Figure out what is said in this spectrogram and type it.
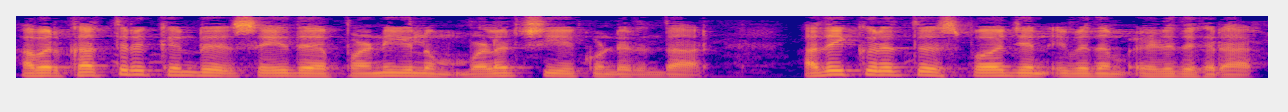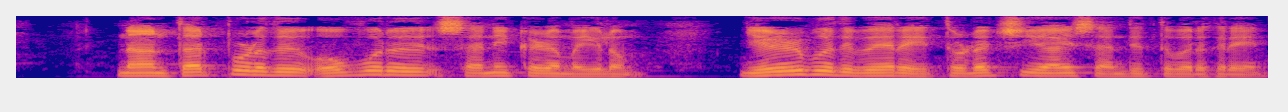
அவர் கத்தருக்கென்று செய்த பணியிலும் வளர்ச்சியை கொண்டிருந்தார். அதை குறித்து ஸ்பர்ஜன் இவ்விதம் எழுதுகிறார். நான் தற்பொழுது ஒவ்வொரு சனிக்கிழமையிலும் எழுபது பேரை தொடர்ச்சியாய் சந்தித்து வருகிறேன்.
